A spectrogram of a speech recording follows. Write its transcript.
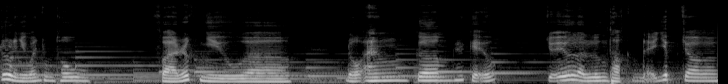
rất là nhiều bánh trung thu và rất nhiều uh, đồ ăn cơm các kiểu. Chủ yếu là lương thực để giúp cho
